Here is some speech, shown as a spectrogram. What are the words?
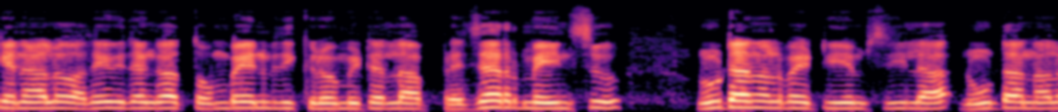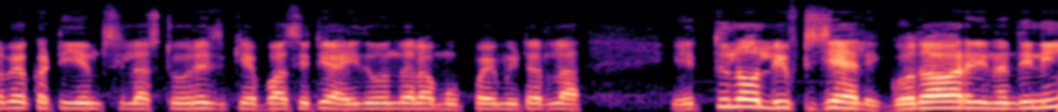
కెనాలు అదేవిధంగా తొంభై ఎనిమిది కిలోమీటర్ల ప్రెజర్ మెయిన్స్ నూట నలభై టీఎంసీల నూట నలభై ఒక టీఎంసీల స్టోరేజ్ కెపాసిటీ ఐదు వందల ముప్పై మీటర్ల ఎత్తులో లిఫ్ట్ చేయాలి. గోదావరి నదిని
